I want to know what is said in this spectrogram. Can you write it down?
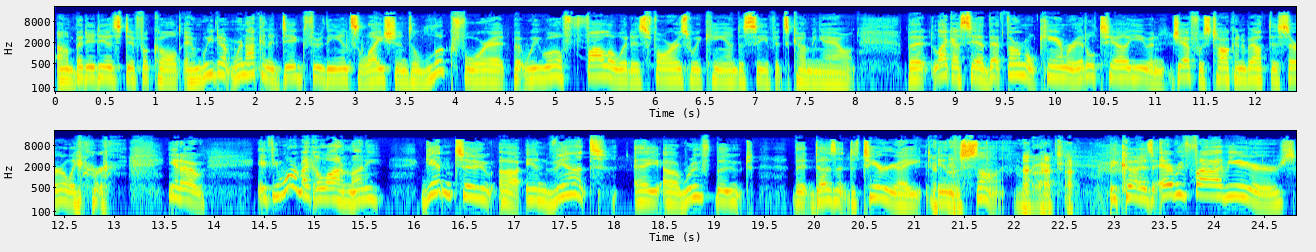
Um, but it is difficult, and we don't. We're not going to dig through the insulation to look for it, but we will follow it as far as we can to see if it's coming out. But like I said, that thermal camera, it'll tell you, and Jeff was talking about this earlier. you know, if you want to make a lot of money, get into uh, invent a, a roof boot that doesn't deteriorate in the sun. Right. Because every five years,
